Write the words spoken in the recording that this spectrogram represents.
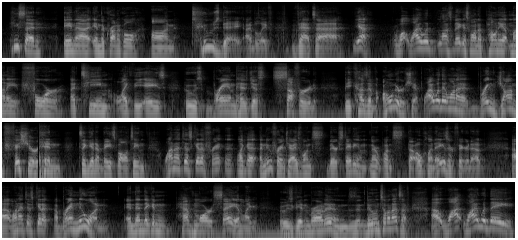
he said in uh, in the Chronicle on Tuesday, I believe, that uh, yeah, why would Las Vegas want to pony up money for a team like the A's, whose brand has just suffered? Because of ownership. Why would they want to bring John Fisher in to get a baseball team? Why not just get a fran- like a, a, new franchise once their stadium or once the Oakland A's are figured out? Uh, why not just get a, a, brand new one and then they can have more say in like who's getting brought in and doing some of that stuff? Uh, why why would they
